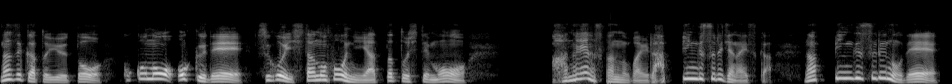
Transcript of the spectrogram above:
なぜかというと、ここの奥ですごい下の方にやったとしても、花屋さんの場合、ラッピングするじゃないですか。ラッピングするので、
